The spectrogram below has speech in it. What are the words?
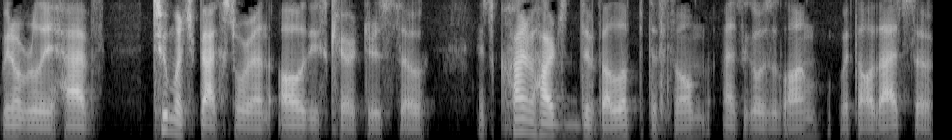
we don't really have too much backstory on all of these characters, so it's kind of hard to develop the film as it goes along with all that. So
